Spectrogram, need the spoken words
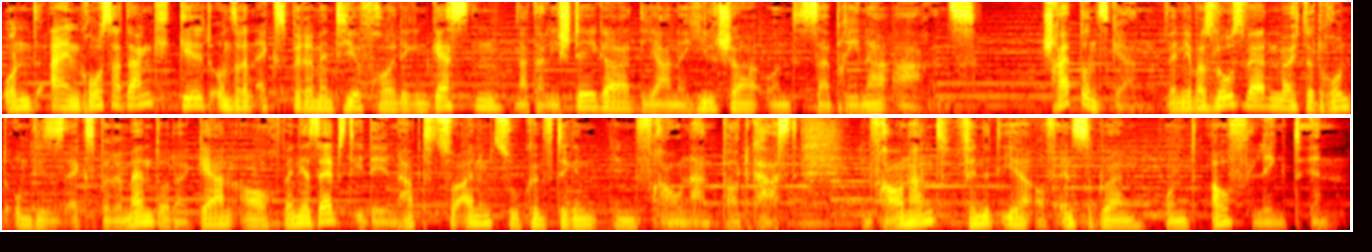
Und ein großer Dank gilt unseren experimentierfreudigen Gästen Nathalie Steger, Diane Hielscher und Sabrina Ahrens. Schreibt uns gern, wenn ihr was loswerden möchtet rund um dieses Experiment oder gern auch, wenn ihr selbst Ideen habt zu einem zukünftigen In Frauenhand Podcast. In Frauenhand findet ihr auf Instagram und auf LinkedIn.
